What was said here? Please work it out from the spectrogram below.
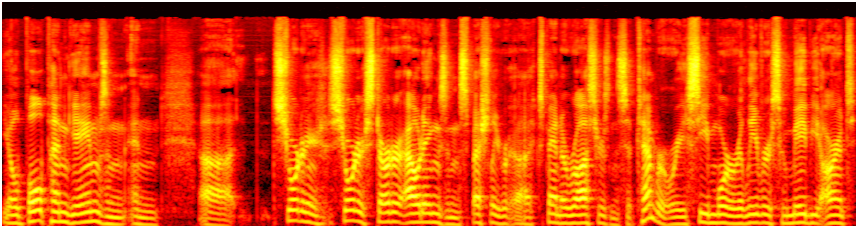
you know bullpen games and and uh, shorter shorter starter outings and especially uh, expanded rosters in September, where you see more relievers who maybe aren't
